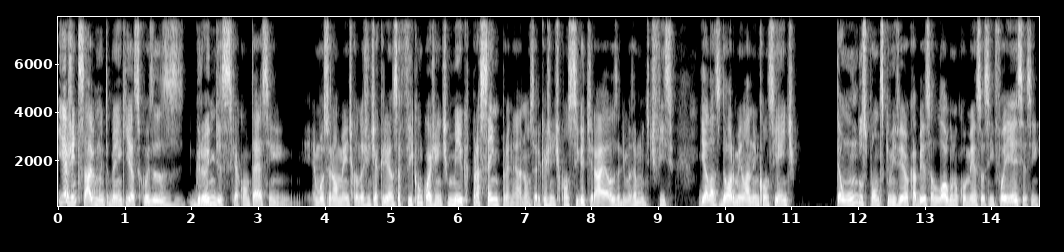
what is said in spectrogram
E a gente sabe muito bem que as coisas grandes que acontecem emocionalmente quando a gente é criança ficam com a gente meio que para sempre, né? A não ser que a gente consiga tirar elas ali, mas é muito difícil. E elas dormem lá no inconsciente. Então, um dos pontos que me veio à cabeça logo no começo, assim, foi esse, assim.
